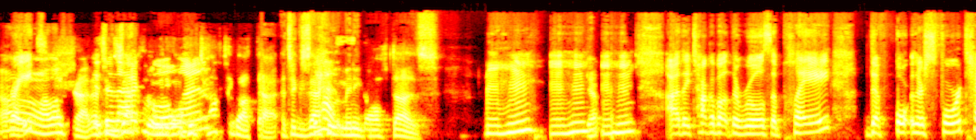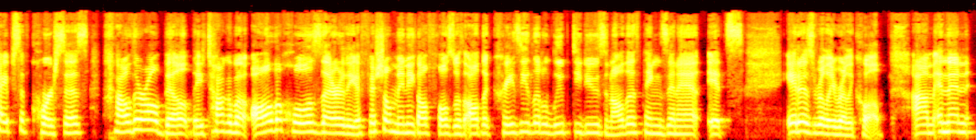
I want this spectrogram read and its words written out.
Right? Oh, I like that. That's Isn't that a exactly what cool one? we talked about that. That's exactly Yes. what mini golf does. Mm-hmm. Mm-hmm. Yep. Mm-hmm. Uh, they talk about the rules of play. The four, there's four types of courses, how they're all built. They talk about all the holes that are the official mini golf holes with all the crazy little loop de doos and all the things in it. It's it is really really cool. Um, and then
